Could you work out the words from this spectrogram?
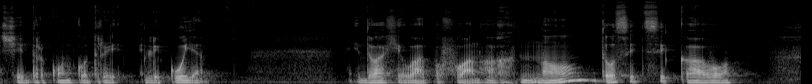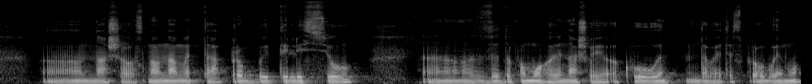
ще й дракон, котрий лікує. І два хіла по флангах. Ну, досить цікаво. Е, Наша основна мета пробити лісю е, за допомогою нашої акули. Давайте спробуємо.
